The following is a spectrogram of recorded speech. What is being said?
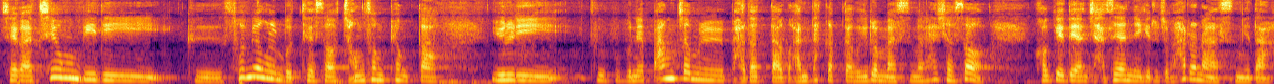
제가 채용 비리 그 소명을 못해서 정성평가 윤리 그 부분에 빵점을 받았다고 안타깝다고 이런 말씀을 하셔서 거기에 대한 자세한 얘기를 좀 하러 나왔습니다.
